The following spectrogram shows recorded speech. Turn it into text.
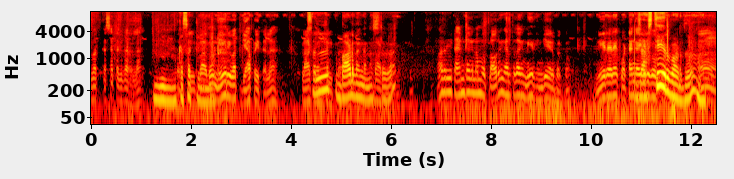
ಇವತ್ತು ಕಸ ತೆಗ್ದಾರಲ್ಲ. ಹ್ಞೂ ಕಸ ಅದು ನೀರು ಇವತ್ತು ಗ್ಯಾಪ್ ಐತಲ್ಲ. ಪ್ಲಾಟ್ ಸ್ವಲ್ಪ ಬಾಡ್ದಂಗೆ ಅನ್ನಿಸ್ತದ. ಆದ್ರೆ ಈ ಟೈಮ್ದಾಗ ನಮ್ಮ ಫ್ಲವರಿಂಗ್ ಹಂತದಾಗ ನೀರು ಹಿಂಗೆ ಇರಬೇಕು. ನೀರೇ ಕೊಟ್ಟಂಗೆ ಜಾಸ್ತಿ ಇರಬಾರ್ದು. ಹಾಂ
